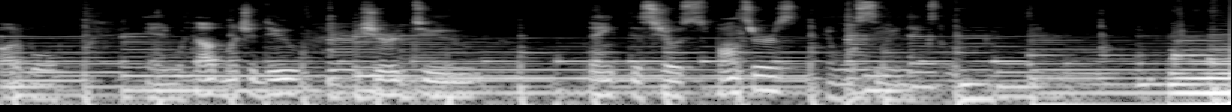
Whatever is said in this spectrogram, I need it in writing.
Audible without much ado, be sure to thank this show's sponsors, and we'll see you next week.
